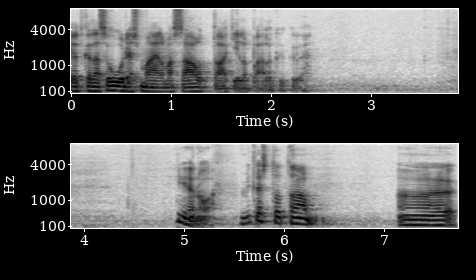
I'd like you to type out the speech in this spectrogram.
jotka tässä uudessa maailmassa auttaa kilpailukykyä. Hienoa. Mites tota, ää,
